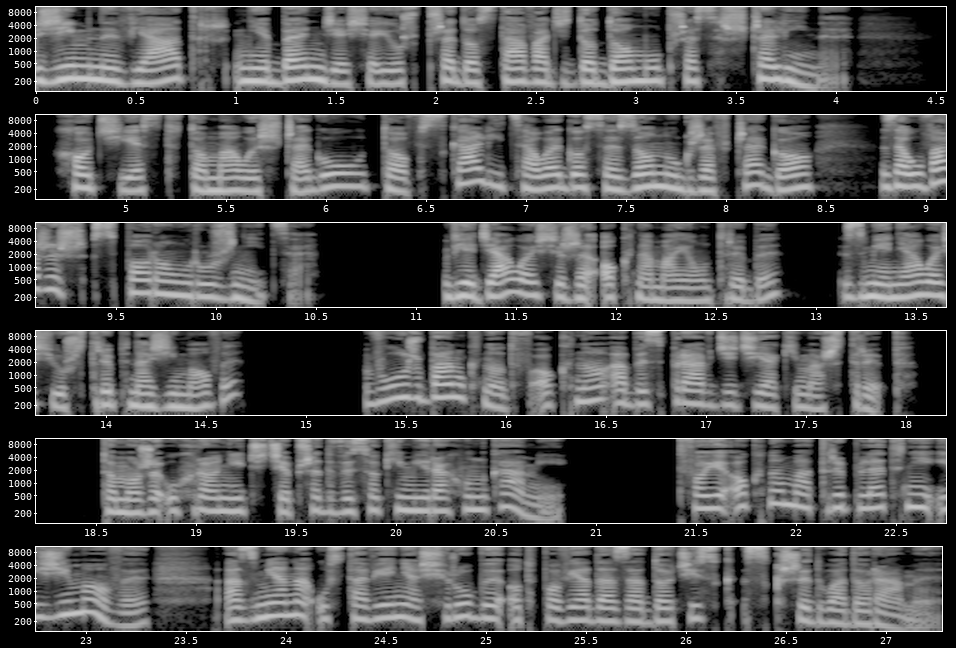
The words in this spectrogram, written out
Zimny wiatr nie będzie się już przedostawać do domu przez szczeliny. Choć jest to mały szczegół, to w skali całego sezonu grzewczego zauważysz sporą różnicę. Wiedziałeś, że okna mają tryby? Zmieniałeś już tryb na zimowy? Włóż banknot w okno, aby sprawdzić, jaki masz tryb. To może uchronić cię przed wysokimi rachunkami. Twoje okno ma tryb letni i zimowy, a zmiana ustawienia śruby odpowiada za docisk skrzydła do ramy.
